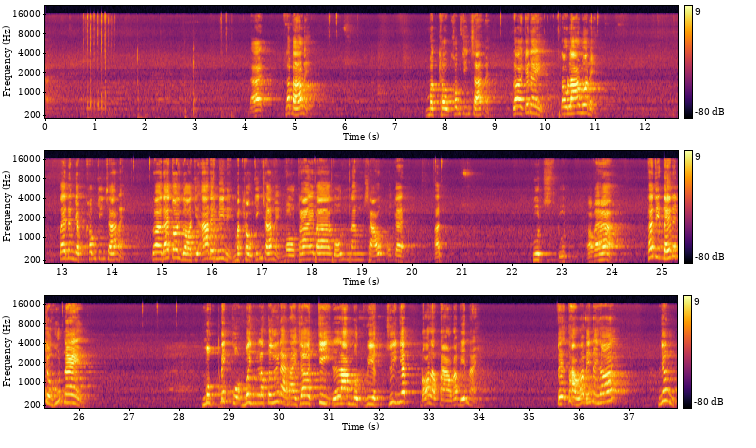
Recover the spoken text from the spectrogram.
Đấy, nó báo này. Mật khẩu không chính xác này. Rồi, cái này, tàu lao luôn này. Tên đăng nhập không chính xác này rồi, đây tôi gọi chữ admin này, mật khẩu chính xác này. Một, hai, ba, bốn, năm, sáu. Ok. Ấn good good. Ok ha. Thế thì đến cái chỗ good này. Mục đích của mình là tới này mà giờ chỉ làm một việc duy nhất, đó là tạo ra biến này. Để tạo ra biến này thôi. Nhưng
